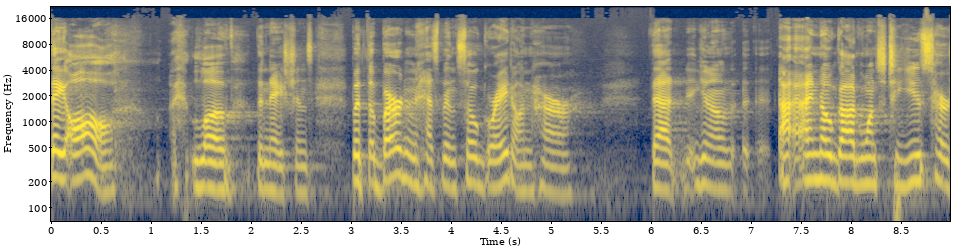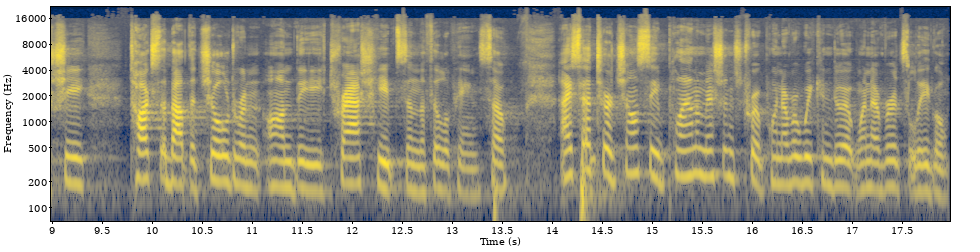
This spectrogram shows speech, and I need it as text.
They all love the nations, but the burden has been so great on her that, you know, I, I know God wants to use her. She talks about the children on the trash heaps in the Philippines. So I said to her, Chelsea, plan a missions trip whenever we can do it, whenever it's legal.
